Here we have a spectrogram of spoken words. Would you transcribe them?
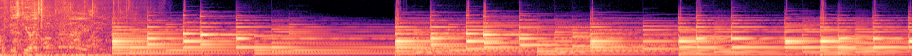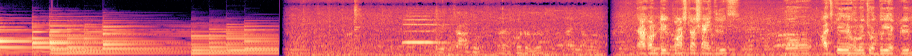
খুব টেস্টি হয়েছে। এখন ঠিক পাঁচটা সাঁত্রিশ তো আজকে হলো চোদ্দোই এপ্রিল,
